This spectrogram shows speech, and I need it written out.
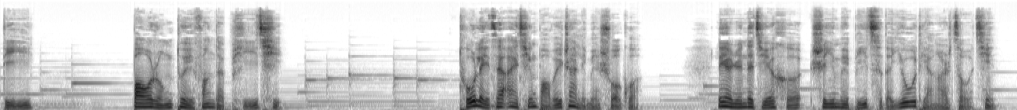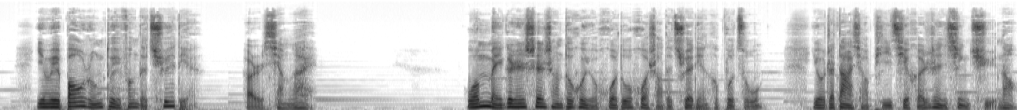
第一，包容对方的脾气。涂磊在《爱情保卫战》里面说过，恋人的结合是因为彼此的优点而走近。因为包容对方的缺点而相爱。我们每个人身上都会有或多或少的缺点和不足，有着大小脾气和任性取闹，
